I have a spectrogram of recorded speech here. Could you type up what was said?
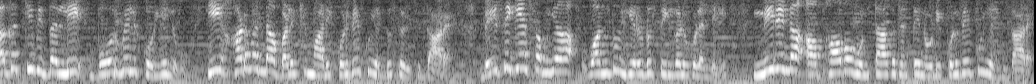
ಅಗತ್ಯವಿದ್ದಲ್ಲಿ ಬೋರ್ವೆಲ್ ಕೊರೆಯಲು ಈ ಹಣವನ್ನ ಬಳಕೆ ಮಾಡಿಕೊಳ್ಳಬೇಕು ಎಂದು ತಿಳಿಸಿದ್ದಾರೆ. ಬೇಸಿಗೆ ಸಮಯ ಒಂದು, ಎರಡು ತಿಂಗಳುಗಳಲ್ಲಿ ನೀರಿನ ಅಭಾವ ಉಂಟಾಗದಂತೆ ನೋಡಿಕೊಳ್ಳಬೇಕು ಎಂದಿದ್ದಾರೆ.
